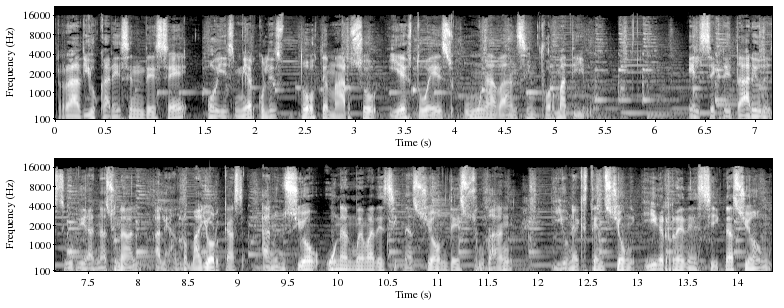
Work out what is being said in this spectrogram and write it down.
Radio Carecen DC, hoy es miércoles 2 de marzo y esto es un avance informativo. El secretario de Seguridad Nacional, Alejandro Mayorkas, anunció una nueva designación de Sudán y una extensión y redesignación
